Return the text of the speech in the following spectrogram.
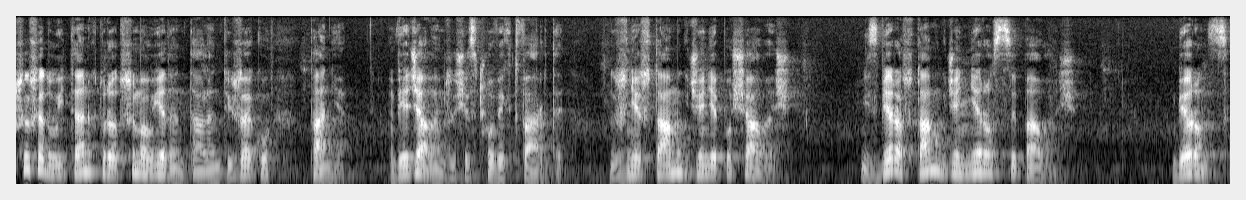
Przyszedł i ten, który otrzymał jeden talent i rzekł: Panie, wiedziałem, że jest człowiek twardy. Żniesz tam, gdzie nie posiałeś i zbierasz tam, gdzie nie rozsypałeś. Biorąc,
